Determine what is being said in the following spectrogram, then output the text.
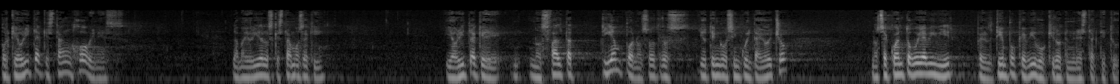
Porque ahorita que están jóvenes, la mayoría de los que estamos aquí, y ahorita que nos falta tiempo a nosotros, yo tengo 58, no sé cuánto voy a vivir, pero el tiempo que vivo quiero tener esta actitud.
